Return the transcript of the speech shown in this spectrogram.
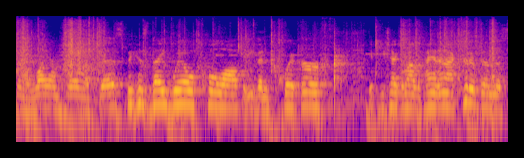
gonna lay them here like this because they will cool off even quicker if you take them out of the pan. And I could have done this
